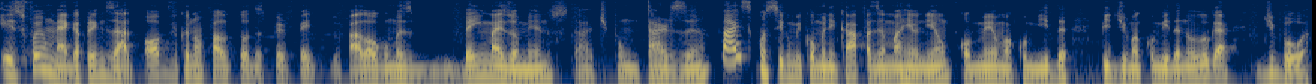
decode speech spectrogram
Isso foi um mega aprendizado. Óbvio que eu não falo todas perfeito, eu falo algumas bem mais ou menos, tá? Tipo um Tarzan, mas consigo me comunicar, fazer uma reunião, comer uma comida, pedir uma comida no lugar, de boa.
